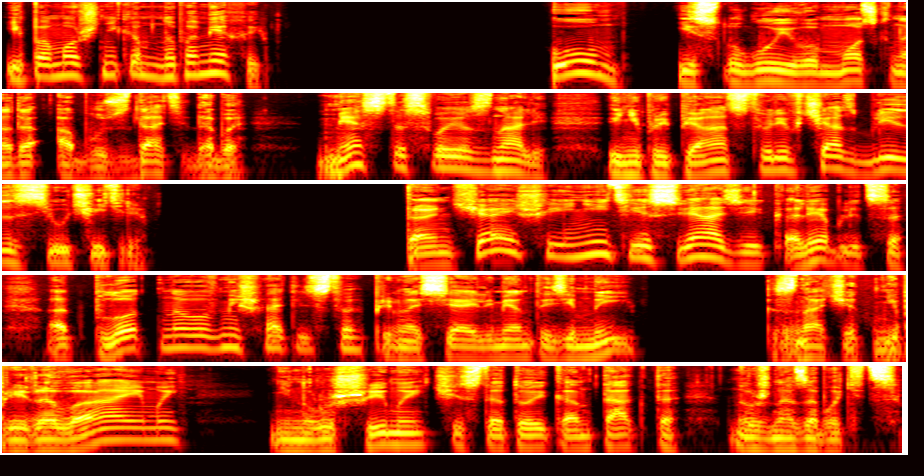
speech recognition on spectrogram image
и помощником, но помехой. Ум и слугу его мозг надо обуздать, дабы место свое знали и не препятствовали в час близости учителя. Тончайшие нити связи колеблются от плотного вмешательства, принося элементы земные. Значит, непрерываемой, ненарушимой чистотой контакта нужно заботиться.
